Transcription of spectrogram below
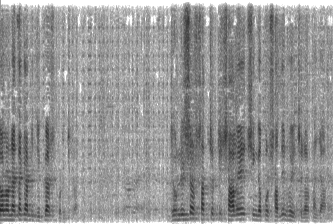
দলনেতাকে আমি জিজ্ঞাসা করেছিলাম। যে উনিশশো সাতষট্টি সালে সিঙ্গাপুর স্বাধীন হয়েছিল, আপনার জানেন।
